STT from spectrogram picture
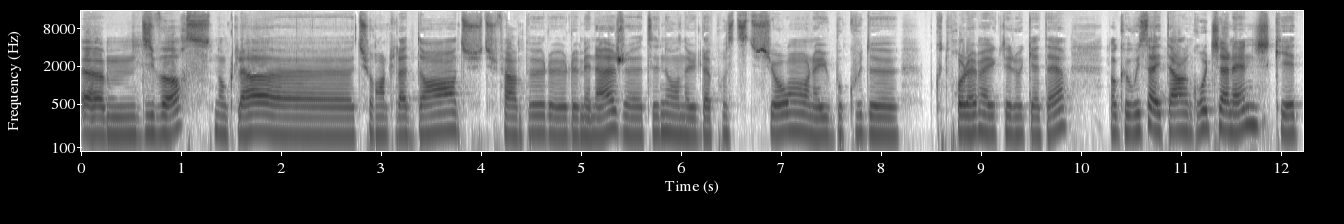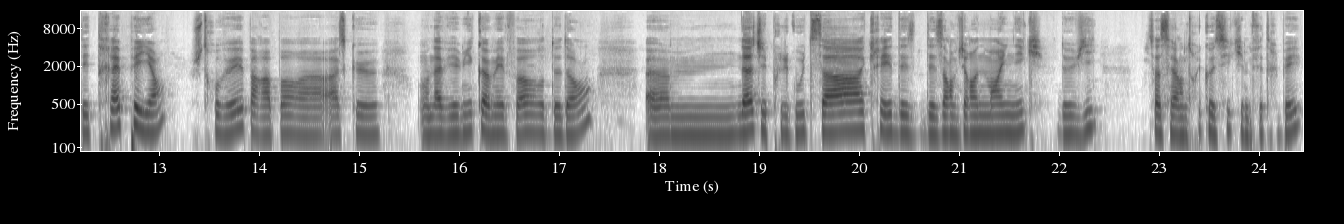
Divorce, donc là, tu rentres là-dedans, tu, tu, fais un peu le, le ménage. Tu sais, nous, on a eu de la prostitution, on a eu beaucoup de beaucoup de problèmes avec les locataires. Donc oui, ça a été un gros challenge qui a été très payant je trouvais, par rapport à, ce que on avait mis comme effort dedans. Euh, là, j'ai pris le goût de ça, créer des, environnements uniques de vie. Ça, c'est un truc aussi qui me fait triper.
